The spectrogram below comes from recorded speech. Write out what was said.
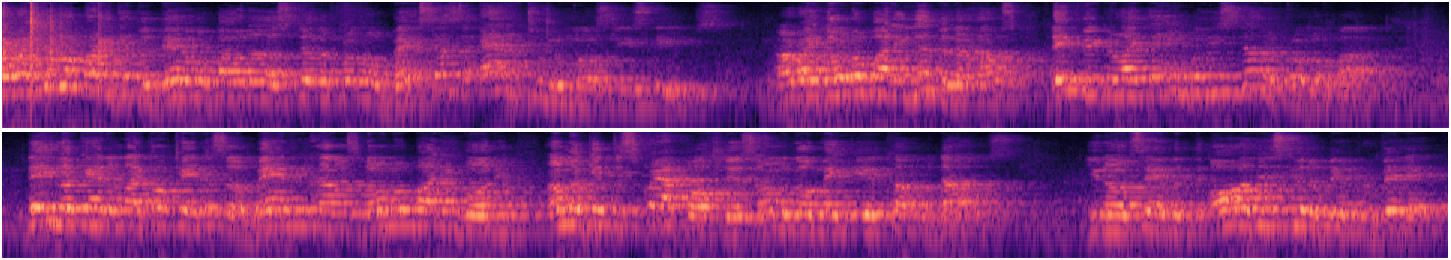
All right, don't nobody give a damn about uh, stealing from no banks. That's the attitude amongst these thieves. All right, don't nobody live in the house. They figure like they ain't really stealing from nobody. They look at it like, okay, this is an abandoned house, don't nobody want it. I'm gonna get the scrap off this, I'm gonna go make me a couple of dollars. You know what I'm saying? But all this could have been prevented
